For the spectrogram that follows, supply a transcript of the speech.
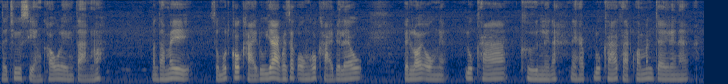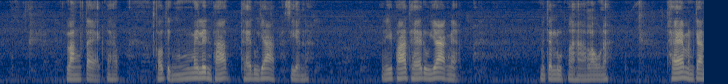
และชื่อเสียงเขาอะไรต่างๆเนาะมันทำให้ สมมุติเขาขายดูยากไปสักองค์เขาขายไปแล้ว เป็นร้อยองค์เนี่ยลูกค้าคืนเลยนะนะครับ ลูกค้าขาดความมั่นใจเลยนะลังแตกนะครับเขาถึงไม่เล่นพระแท้ดูยากเซียนนะอันนี้พระแท้ดูยากเนี่ย มันจะหลุดมาหาเรานะ แท้เหมือนกัน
